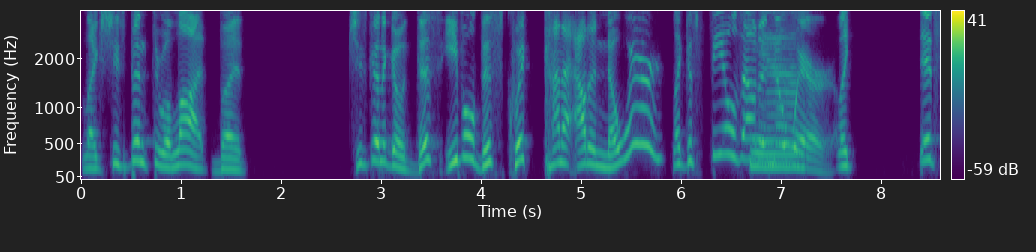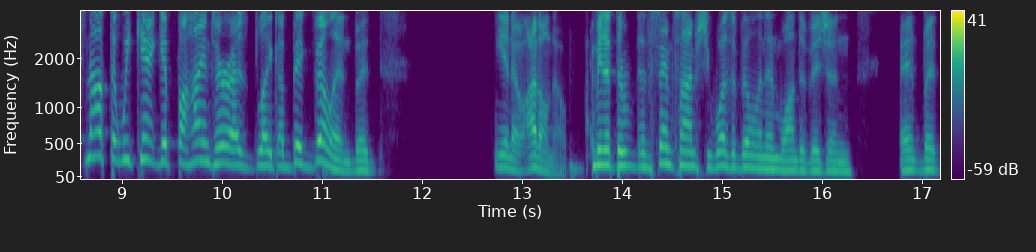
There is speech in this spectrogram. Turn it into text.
like she's been through a lot, but she's gonna go this evil this quick kind of out of nowhere. Like this feels out of nowhere. Like it's not that we can't get behind her as like a big villain, but you know, I don't know. I mean, at the at the same time, she was a villain in WandaVision, and but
